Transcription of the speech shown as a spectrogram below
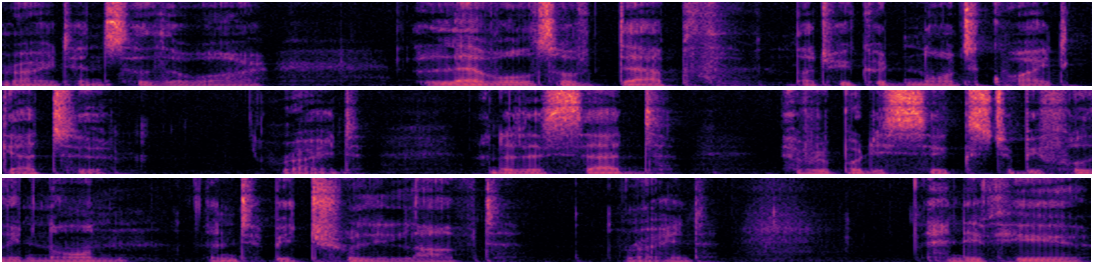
right? And so there were levels of depth that we could not quite get to, right? And as I said, everybody seeks to be fully known and to be truly loved, right? And if you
